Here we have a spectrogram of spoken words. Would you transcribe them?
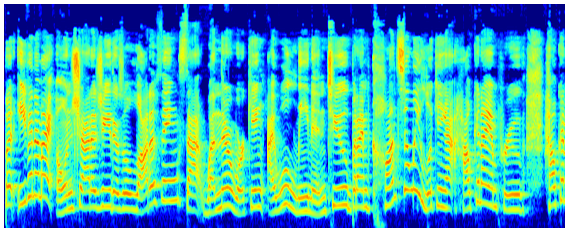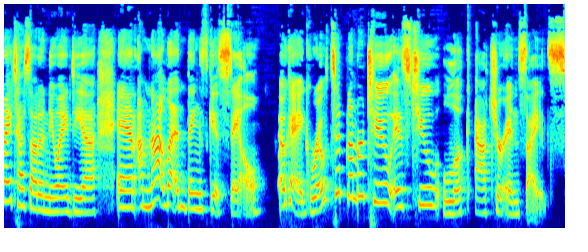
But even in my own strategy, there's a lot of things that when they're working, I will lean into, but I'm constantly looking at how can I improve? How can I test out a new idea? And I'm not letting things get stale. Okay, growth tip number two is to look at your insights.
